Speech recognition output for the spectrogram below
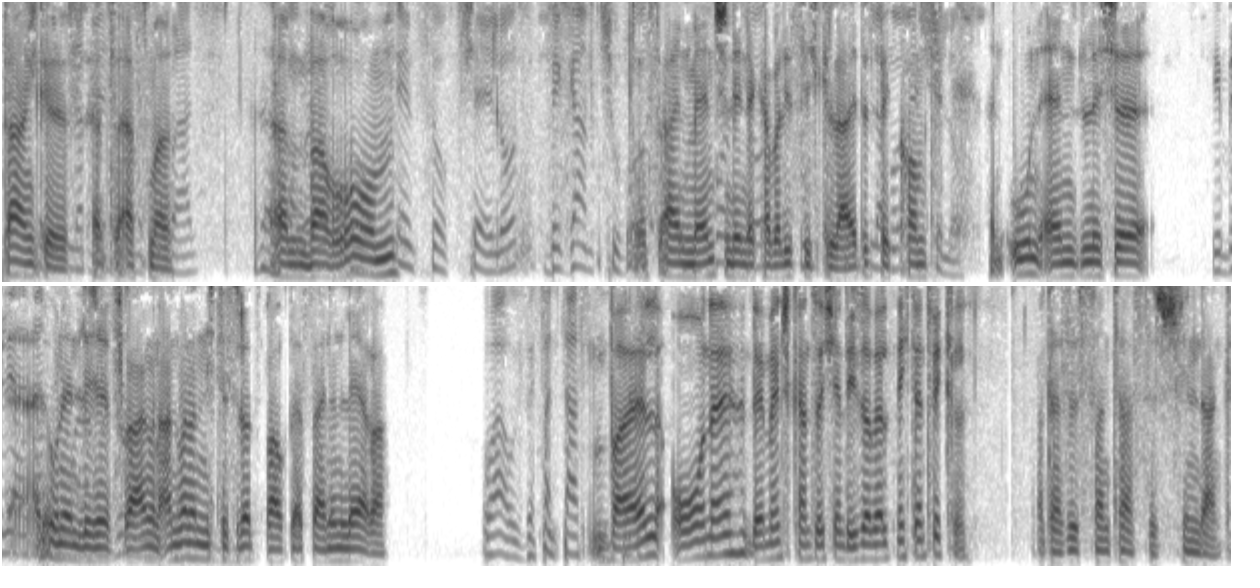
Danke, zuerst mal. Ähm, warum ist ein Mensch, den der Kabbalist sich kleidet, bekommt ein unendliche, eine unendliche Fragen und Antworten. Nichtsdestotrotz braucht er seinen Lehrer. Weil ohne der Mensch kann sich in dieser Welt nicht entwickeln. Das ist fantastisch. Vielen Dank.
